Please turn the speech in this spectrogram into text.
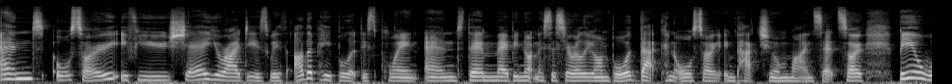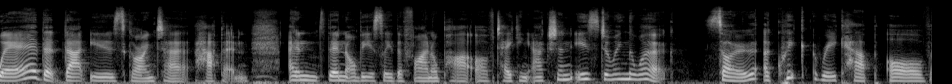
And also, if you share your ideas with other people at this point and they're maybe not necessarily on board, that can also impact your mindset. So be aware that that is going to happen. And then, obviously, the final part of taking action is doing the work. So, a quick recap of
